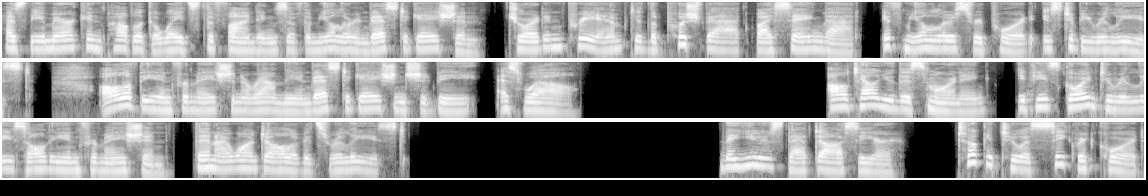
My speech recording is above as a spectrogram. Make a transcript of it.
As the American public awaits the findings of the Mueller investigation, Jordan preempted the pushback by saying that, if Mueller's report is to be released, all of the information around the investigation should be, as well. I'll tell you this morning, if he's going to release all the information, then I want all of it's released. They used that dossier. Took it to a secret court.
